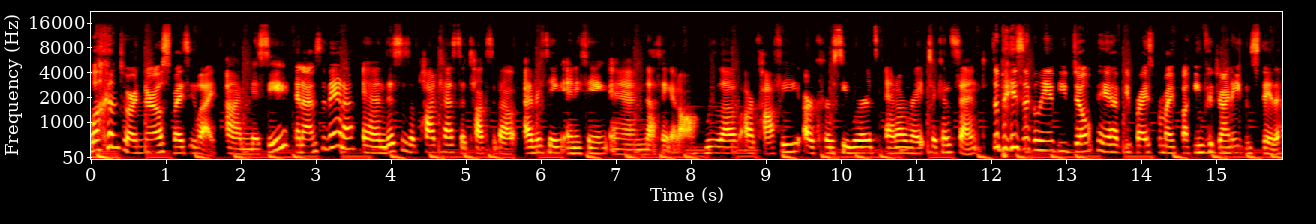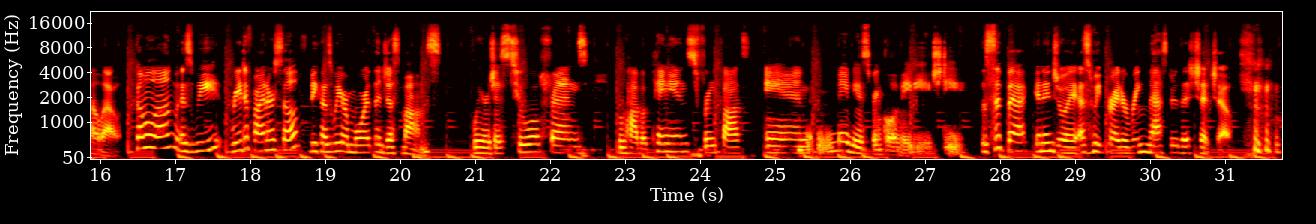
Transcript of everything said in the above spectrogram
Welcome to our Neurospicy Life. I'm Missy, And I'm Savannah. and this is a podcast that talks about everything, anything, and nothing at all. We love our coffee, our cursey words, and our right to consent. So basically, if you don't pay a hefty price for my fucking vagina, you can stay the hell out. Come along as we redefine ourselves because we are more than just moms. We are just two old friends who have opinions, free thoughts, and maybe a sprinkle of ADHD. So sit back and enjoy as we try to ringmaster this shit show.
